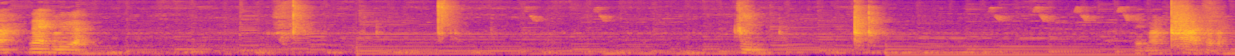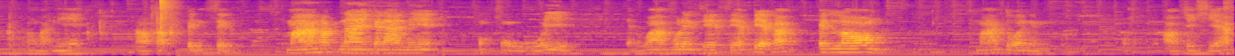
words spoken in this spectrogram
นะแลกเรือกิน ดเข้าไปจังหวะนี้เอาครับเป็นศึกม้าครับในกระดานนี้โอ้โหแต่ว่าผู้เล่นเกเสียเปรียบครับ เป็นรองม้าตัวหนึ่งเอาใจเชียครับ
